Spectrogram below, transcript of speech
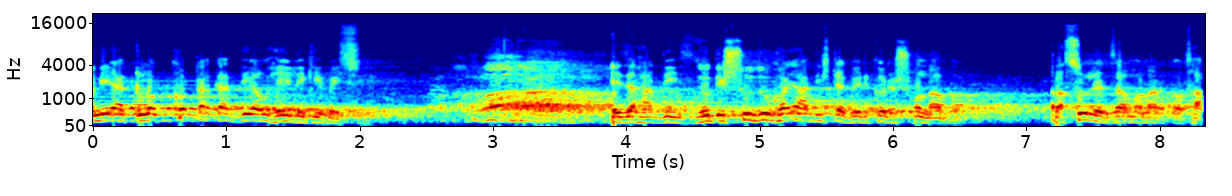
উনি এক লক্ষ টাকা দিয়েও হেই লেখি পাইছে। এই যে হাদিস, যদি সুযোগ হয় হাদিসটা বের করে শোনাবো। রাসুলের জামানার কথা,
